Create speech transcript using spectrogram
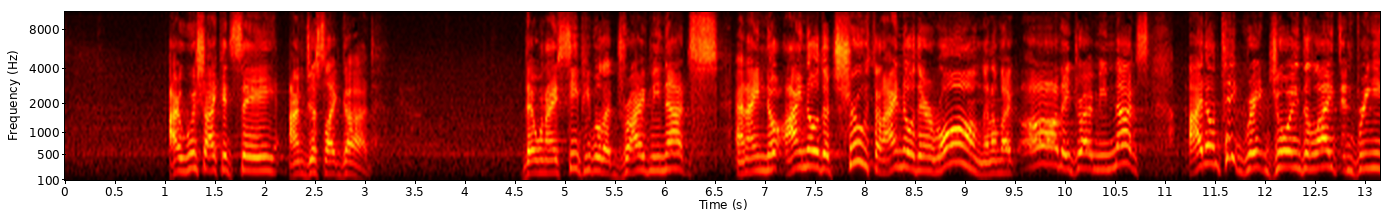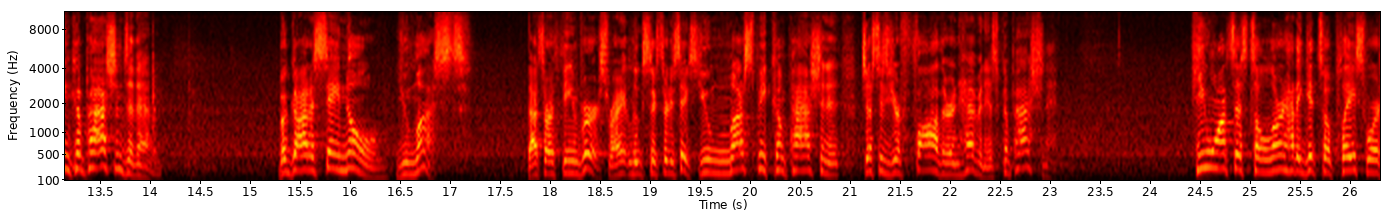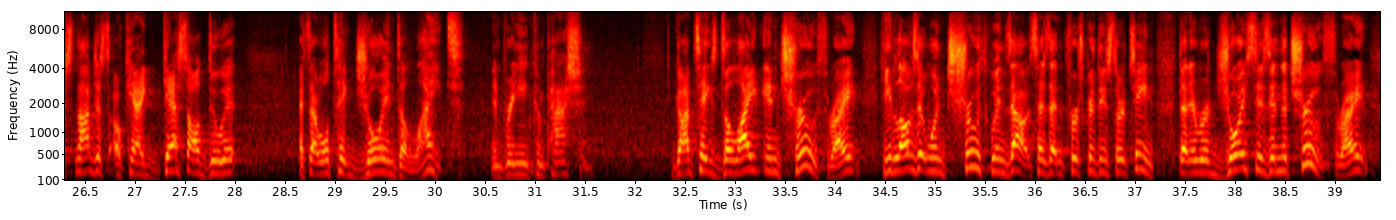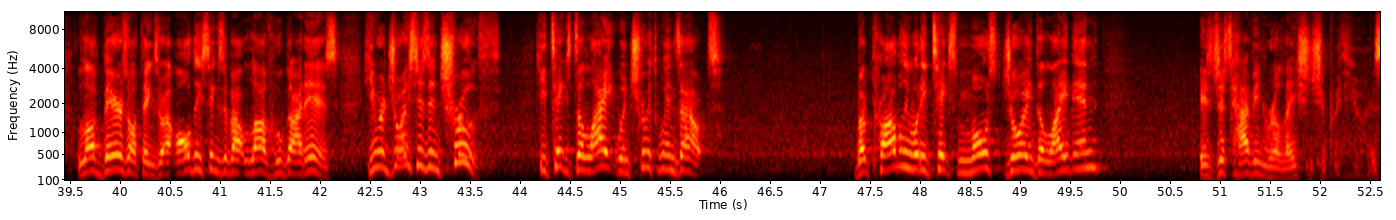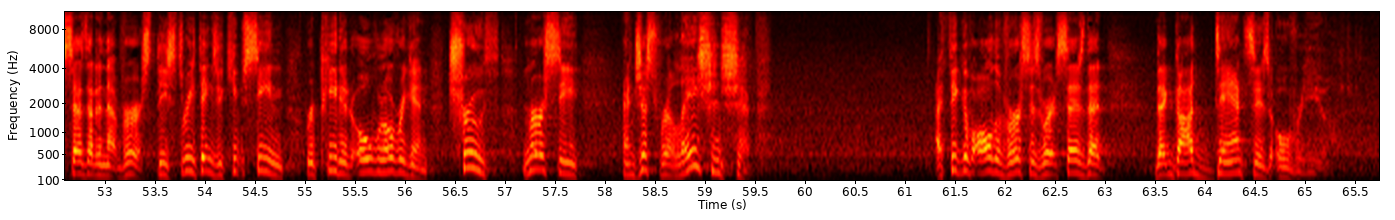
I wish I could say I'm just like God. That when I see people that drive me nuts and I know I know the truth and I know they're wrong and I'm like, "Oh, they drive me nuts." I don't take great joy and delight in bringing compassion to them. But God is saying, "No, you must." That's our theme verse, right? Luke 6:36. You must be compassionate just as your Father in heaven is compassionate. He wants us to learn how to get to a place where it's not just, okay, I guess I'll do it. It's that we'll take joy and delight in bringing compassion. God takes delight in truth, right? He loves it when truth wins out. It says that in 1 Corinthians 13, that it rejoices in the truth, right? Love bears all things, all these things about love, who God is. He rejoices in truth. He takes delight when truth wins out. But probably what he takes most joy and delight in is just having relationship with you. It says that in that verse. These three things you keep seeing repeated over and over again truth, mercy, and just relationship. I think of all the verses where it says that, that God dances over you,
